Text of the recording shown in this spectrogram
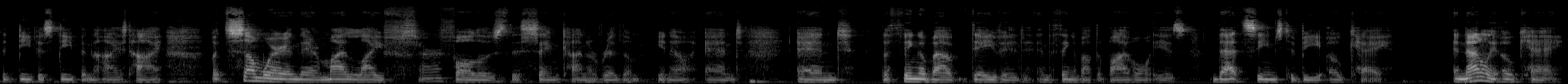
the deepest deep and the highest high, but somewhere in there, my life Sure. follows this same kind of rhythm, you know. And and the thing about David and the thing about the Bible is that seems to be okay, and not only okay,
